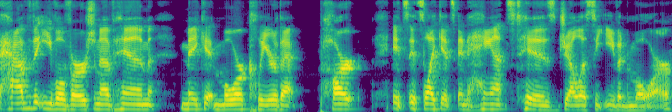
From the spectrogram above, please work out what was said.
have the evil version of him make it more clear that part. It's it's like it's enhanced his jealousy even more,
